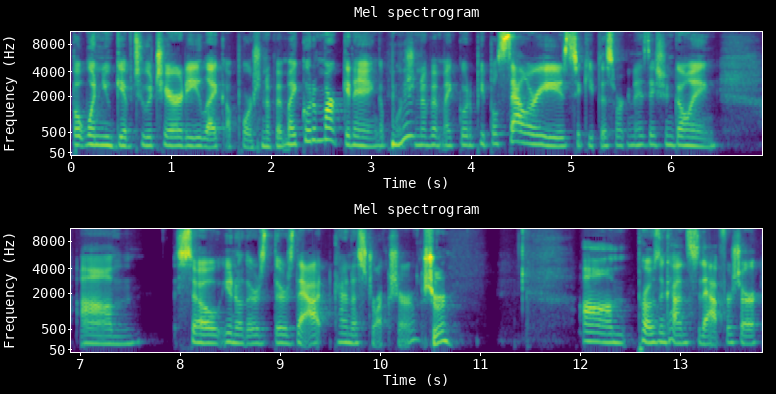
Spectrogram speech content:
But when you give to a charity, like a portion of it might go to marketing, a portion of it might go to people's salaries to keep this organization going. Um, so you know, there's there's that kind of structure. Sure. Um, pros and cons to that for sure.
